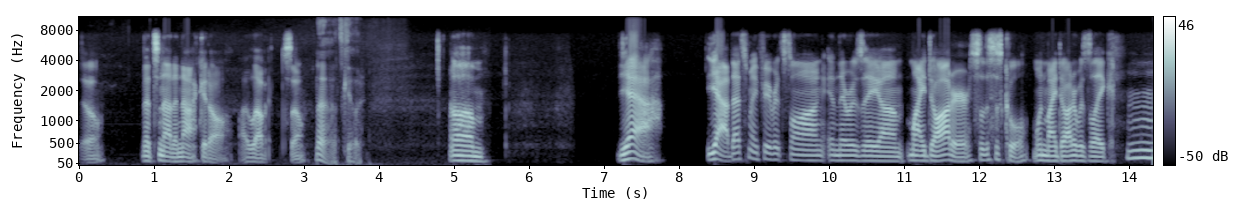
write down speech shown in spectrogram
So that's not a knock at all. I love it. So No, that's killer. um yeah. Yeah, that's my favorite song. And there was a um my daughter, so this is cool. When my daughter was like, hmm,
